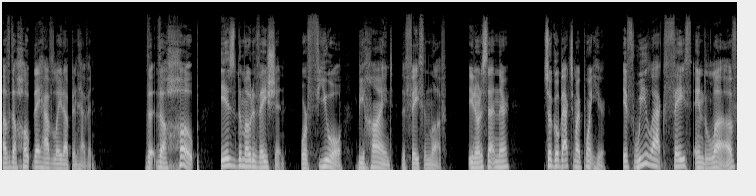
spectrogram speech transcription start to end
of the hope they have laid up in heaven. The, the hope is the motivation or fuel behind the faith and love. You notice that in there? So go back to my point here. If we lack faith and love,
